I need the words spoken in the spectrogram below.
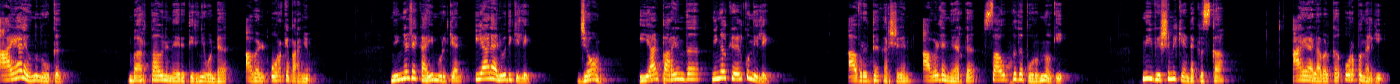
അയാളെ ഒന്ന് നോക്ക്. ഭർത്താവിന് നേരെ തിരിഞ്ഞുകൊണ്ട് അവൾ ഉറക്കെ പറഞ്ഞു നിങ്ങളുടെ കൈ മുറിക്കാൻ ഇയാളെ അനുവദിക്കില്ലേ? ജോൺ ഇയാൾ പറയുന്നത് നിങ്ങൾ കേൾക്കുന്നില്ലേ? ആ വൃദ്ധ കർഷകൻ അവളുടെ നേർക്ക് സൗഹൃദപൂർവം നോക്കി. നീ വിഷമിക്കേണ്ട ക്രിസ്ക അയാൾ അവൾക്ക് ഉറപ്പ് നൽകി.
